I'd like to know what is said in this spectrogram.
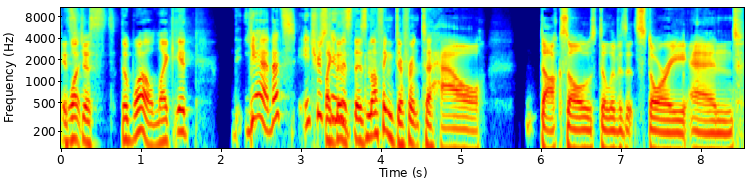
it's what just the world, like it. Yeah, that's interesting. like there's that- there's nothing different to how Dark Souls delivers its story and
